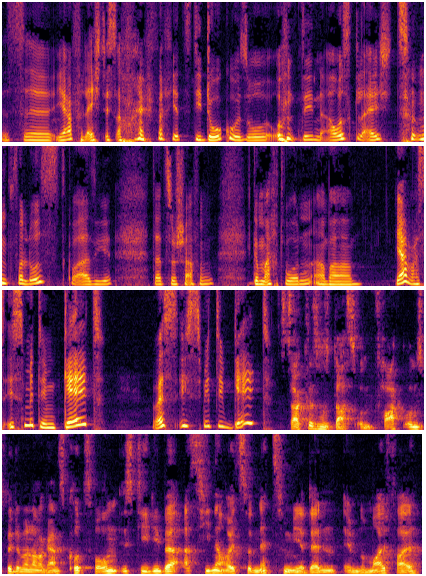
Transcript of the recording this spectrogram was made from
das, äh, ja, vielleicht ist auch einfach jetzt die Doku so, um den Ausgleich zum Verlust quasi da zu schaffen, gemacht worden. Aber ja, was ist mit dem Geld? Was ist mit dem Geld? Sagt es uns das und fragt uns bitte mal noch mal ganz kurz, warum ist die liebe Asina heute so nett zu mir? Denn im Normalfall,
